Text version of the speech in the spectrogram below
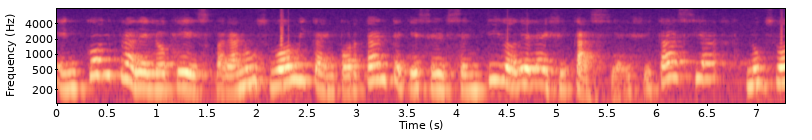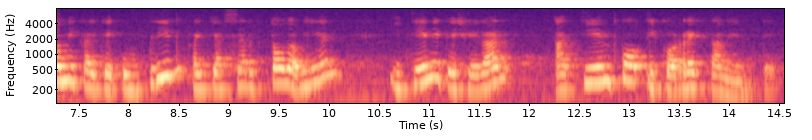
en contra de lo que es para nux vomica importante, que es el sentido de la eficacia. Eficacia, nux vomica hay que cumplir, hay que hacer todo bien y tiene que llegar a tiempo y correctamente.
